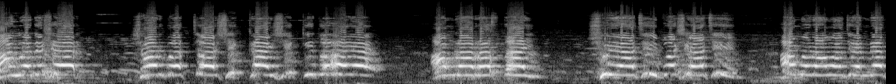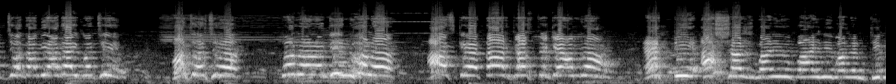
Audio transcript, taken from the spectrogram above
বাংলাদেশের সর্বোচ্চ শিক্ষায় শিক্ষিত হয়ে আমরা রাস্তায় শুয়ে আছি, বসে আছি, আমরা আমাদের ন্যায্য দাবি আদায় করছি। অথচ পনেরো দিন হলো, আজকে তার কাছ থেকে আমরা একটি আশ্বাস বাণীও পাইনি বলেন ঠিক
